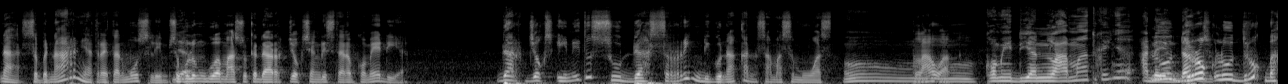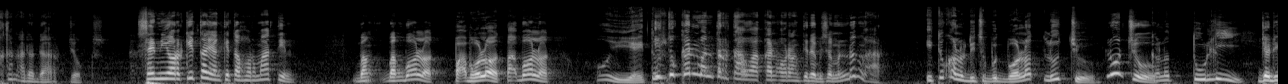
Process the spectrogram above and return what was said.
Nah, sebenarnya tretan muslim Ya. sebelum gua masuk ke dark jokes yang di stand up comedy ya. Dark jokes ini tuh sudah sering digunakan sama semua Oh. pelawak. Komedian lama tuh kayaknya ada yang dark. Ludruk, ludruk bahkan ada dark jokes. Senior kita yang kita hormatin, Bang Bang Bolot, Pak Bolot. Pak Bolot. Oh iya itu Itu kan mentertawakan orang tidak bisa mendengar. itu kalau disebut bolot lucu. Lucu. Kalau tuli. Jadi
